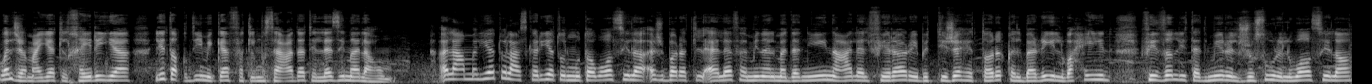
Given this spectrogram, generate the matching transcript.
والجمعيات الخيرية لتقديم كافة المساعدات اللازمة لهم. العمليات العسكرية المتواصلة أجبرت الآلاف من المدنيين على الفرار باتجاه الطريق البري الوحيد في ظل تدمير الجسور الواصلة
